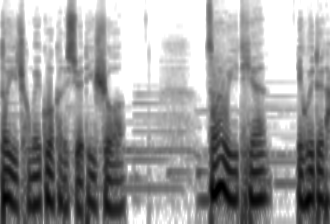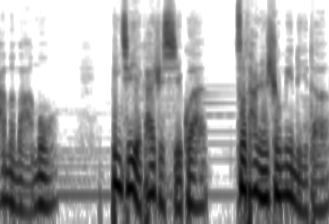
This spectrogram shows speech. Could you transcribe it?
都已成为过客的学弟说：“总有一天，你会对他们麻木，并且也开始习惯做他人生命里的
